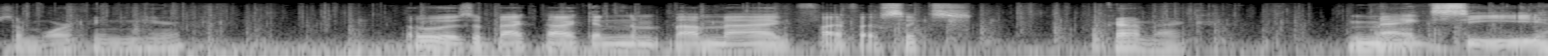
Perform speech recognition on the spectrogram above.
Some morphine in here. Oh, there's a backpack and a mag 556. What kind of mag? Mag C.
